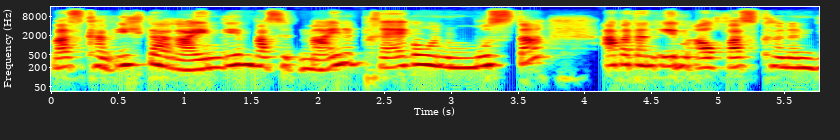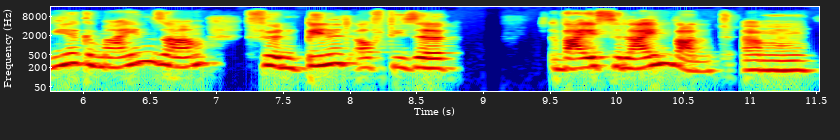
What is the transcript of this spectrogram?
Was kann ich da reingeben? Was sind meine Prägungen und Muster? Aber dann eben auch, was können wir gemeinsam für ein Bild auf diese weiße Leinwand ähm,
